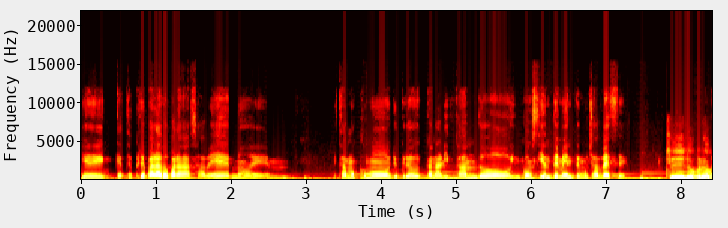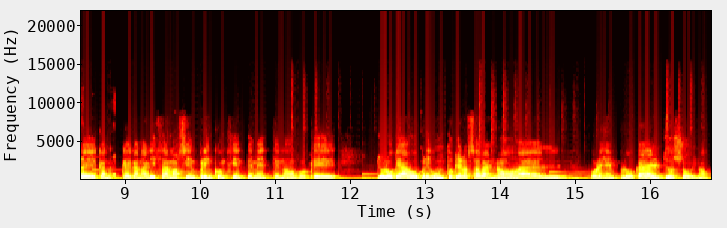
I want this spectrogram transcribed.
estés preparado para saber, ¿no? Em, estamos como, yo creo, canalizando inconscientemente muchas veces. Sí, yo creo que, canalizamos siempre inconscientemente, ¿no? Porque yo lo que hago, pregunto, quiero saber, ¿no? por ejemplo, ¿qué es el yo soy, ¿no?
